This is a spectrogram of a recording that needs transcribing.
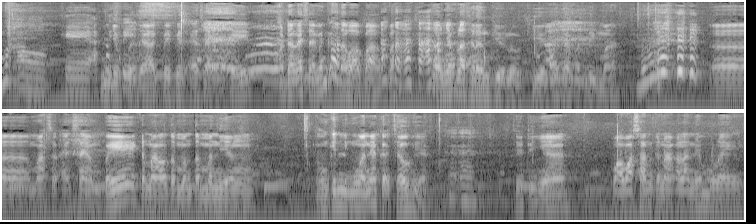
Oke, aktivis. nyebutnya aktivis SMP padahal SMP nggak tahu apa-apa. Hanya pelajaran biologi aja dapat lima. Eh, masuk SMP kenal teman-teman yang mungkin lingkungannya agak jauh ya. Jadinya wawasan kenakalannya mulai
